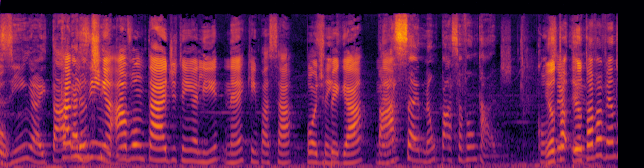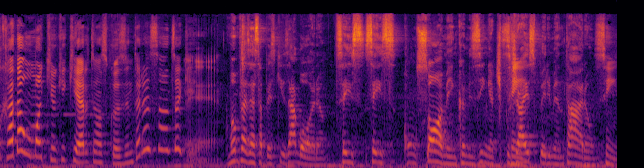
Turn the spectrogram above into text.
Camisinha e tá Camisinha garantido. à vontade tem ali, né? Quem passar pode Sim. pegar. né? Passa, não passa à vontade. Com Eu, eu tava vendo cada uma aqui, o que que era. Tem umas coisas interessantes aqui. É. Vamos fazer essa pesquisa agora. Vocês consomem camisinha? Tipo, Sim. já experimentaram? Sim.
